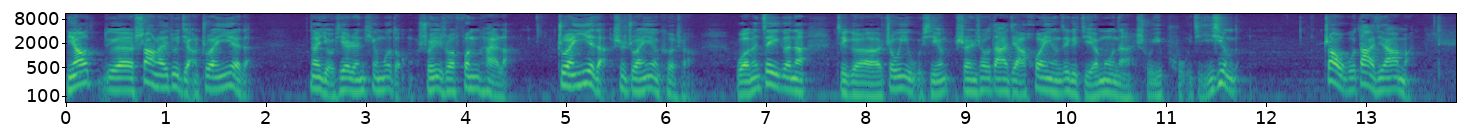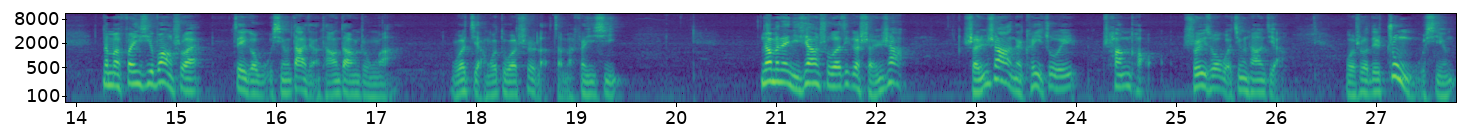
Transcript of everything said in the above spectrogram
你要呃上来就讲专业的，那有些人听不懂，所以说分开了。专业的是专业课程。我们这个呢，这个周易五行深受大家欢迎。这个节目呢，属于普及性的，照顾大家嘛。那么分析旺衰，这个五行大讲堂当中啊，我讲过多次了，怎么分析？那么呢，你像说这个神煞，神煞呢可以作为参考。所以说我经常讲，我说的重五行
